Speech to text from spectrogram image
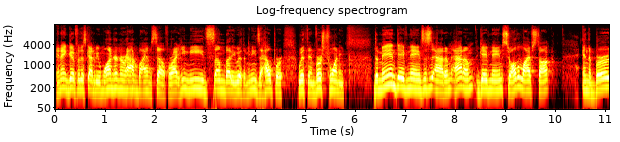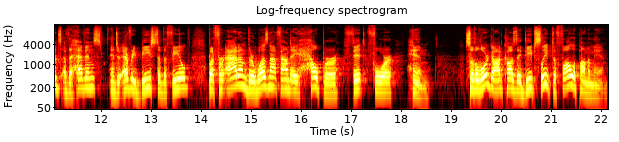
it ain't good for this guy to be wandering around by himself, all right? He needs somebody with him. He needs a helper with him. Verse 20 The man gave names, this is Adam. Adam gave names to all the livestock and the birds of the heavens and to every beast of the field. But for Adam there was not found a helper fit for him. So the Lord God caused a deep sleep to fall upon the man.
